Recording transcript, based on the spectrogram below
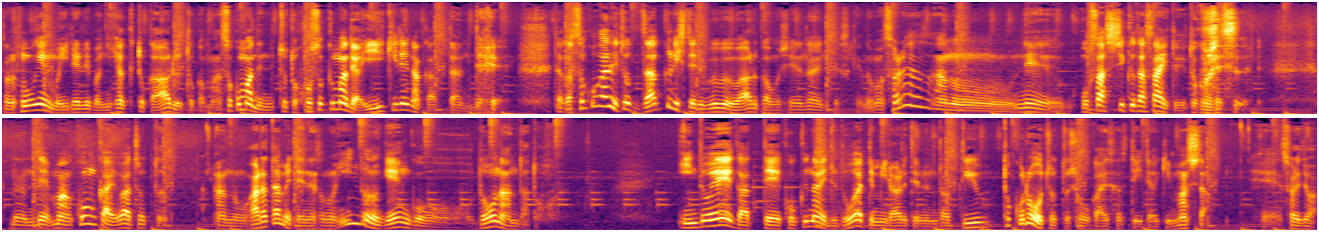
その方言も入れれば200とかあるとか、まあそこまでね、ちょっと補足までは言い切れなかったんで、だからそこがね、ちょっとざっくりしてる部分はあるかもしれないんですけど、まあそれは、あのね、お察しくださいというところです。なんで、まあ今回はちょっと、あの、改めてね、そのインドの言語どうなんだと。インド映画って国内でどうやって見られてるんだっていうところをちょっと紹介させていただきました。えー、それでは。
